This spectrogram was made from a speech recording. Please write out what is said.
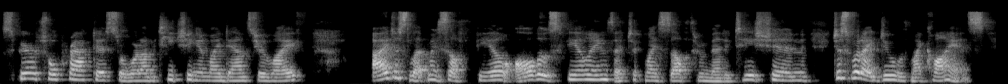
spiritual practice or what I'm teaching in my dance your life I just let myself feel all those feelings. I took myself through meditation, just what I do with my clients.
